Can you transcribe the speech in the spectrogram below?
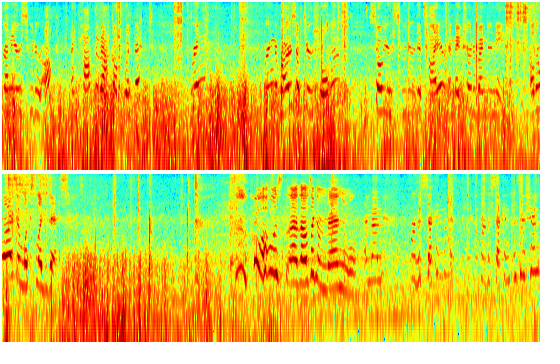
front of your scooter up and pop the back up with it. Bring, bring the bars up to your shoulders so your scooter gets higher and make sure to bend your knees. Otherwise it looks like this. what was that? That was like a manual. And then for the second for the second position,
